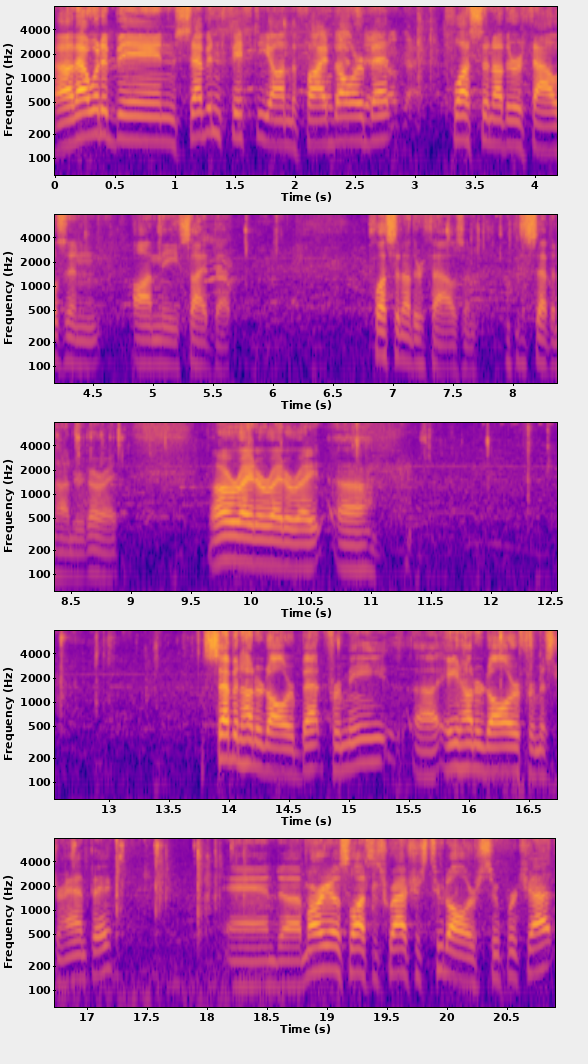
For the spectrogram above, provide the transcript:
Uh, that would have been 750 on the five dollar it, bet, okay. plus another thousand on the side bet, plus another thousand, 700. All right, all right, all right, all right. Uh, $700 bet for me, uh, $800 for Mr. Handpay, and uh, Mario Slots and Scratchers $2 super chat.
